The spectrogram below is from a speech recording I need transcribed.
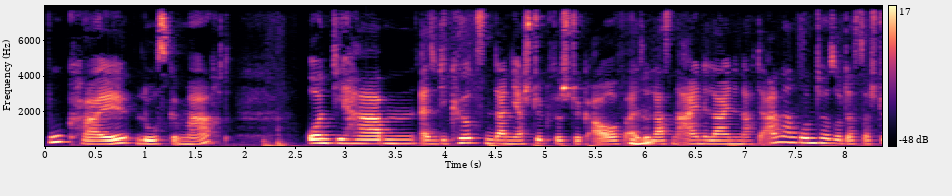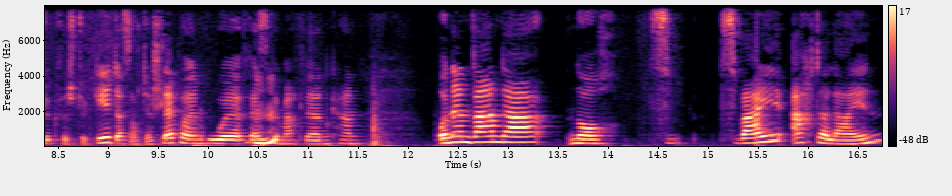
Bukai losgemacht. Und die haben, also die kürzen dann ja Stück für Stück auf, also mhm. lassen eine Leine nach der anderen runter, sodass das Stück für Stück geht, dass auch der Schlepper in Ruhe festgemacht mhm. werden kann. Und dann waren da noch zwei Achterlein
